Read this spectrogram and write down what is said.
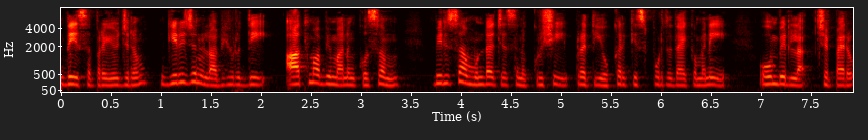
దేశ ప్రయోజనం గిరిజనుల అభివృద్ది ఆత్మాభిమానం కోసం బిర్సా ముండా చేసిన కృషి ప్రతి ఒక్కరికి స్ఫూర్తిదాయకమని ఓం బిర్లా చెప్పారు.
